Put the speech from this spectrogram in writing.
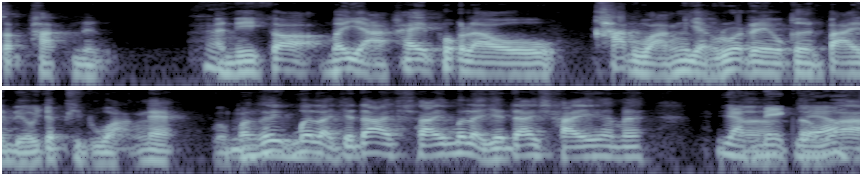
สักพักหนึ่งครับอันนี้ก็ไม่อยากให้พวกเราคาดหวังอย่างรวดเร็วเกินไปเดี๋ยวจะผิดหวังไงบอกว่าเฮ้ยเมื่อไหร่จะได้ใช้เมื่อไหร่จะได้ใช้ใช่ไหมอยากเด็กแต่แล้วว่า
